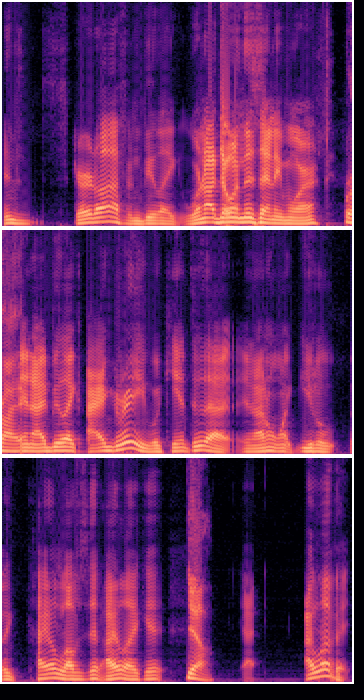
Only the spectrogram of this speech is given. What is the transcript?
and skirt off and be like, "We're not doing this anymore." Right. And I'd be like, "I agree. We can't do that." And I don't want you to like. Kyle loves it. I like it. Yeah. I, I love it.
